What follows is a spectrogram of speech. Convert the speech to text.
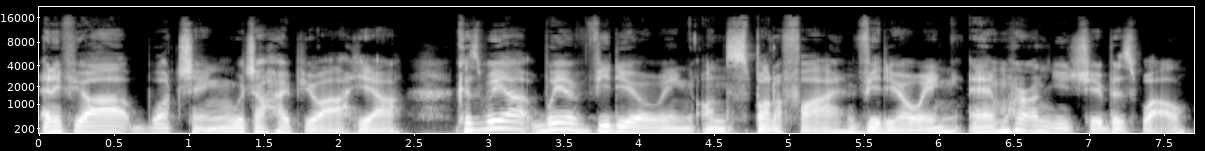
And if you are watching, which I hope you are here, because we are we are videoing on Spotify, videoing, and we're on YouTube as well.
